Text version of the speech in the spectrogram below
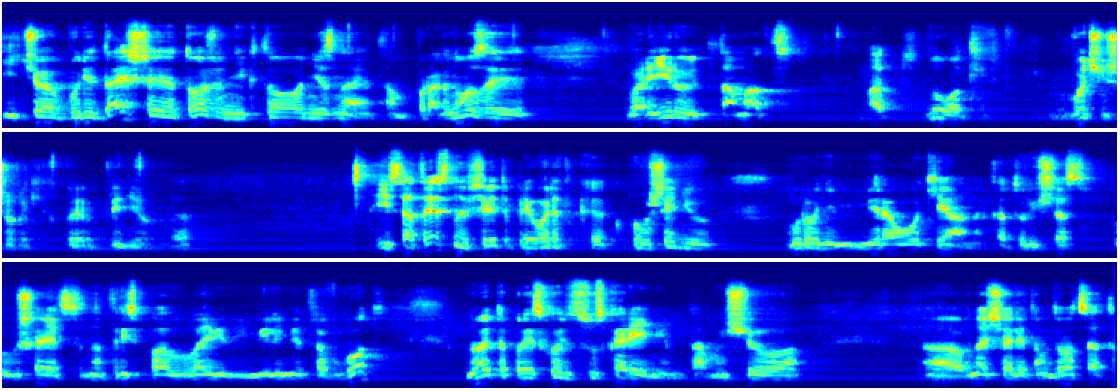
И что будет дальше, тоже никто не знает. Там прогнозы варьируют там от, от ну вот, в очень широких пределах. Да? И, соответственно, все это приводит к, к повышению уровня Мирового океана, который сейчас повышается на 3,5 мм в год, но это происходит с ускорением. Там еще э, в начале там, 20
